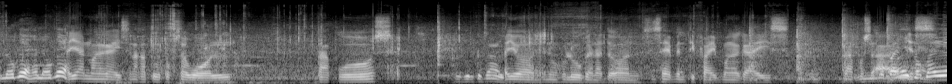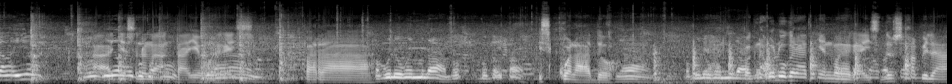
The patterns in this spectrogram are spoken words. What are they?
Haloge, haloge. Ayan mga guys, nakatutok sa wall. Tapos? Ayun, hinuhulugan na doon sa 75 mga guys. Tapos a-adjust, babae ang iyo. a-adjust na lang tayo mga guys para Pagulungan mo na, ba- babae pa. iskwalado. Yan. Pagulungan mo na. Pag nahulugan natin yan mga guys, doon sa kabila,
